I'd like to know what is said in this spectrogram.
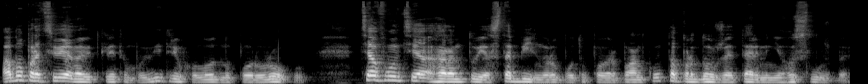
або працює на відкритому повітрі в холодну пору року. Ця функція гарантує стабільну роботу повербанку та продовжує термін його служби.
